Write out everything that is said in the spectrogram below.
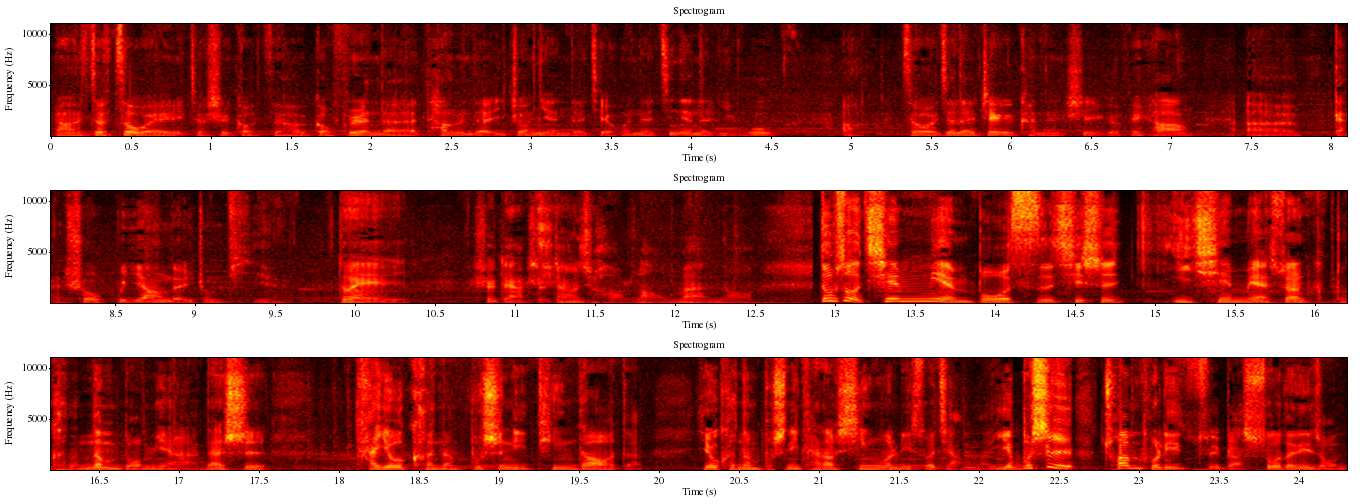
然后就作为就是狗子和狗夫人的他们的一周年的结婚的纪念的礼物啊，所以我觉得这个可能是一个非常呃感受不一样的一种体验。对，是这样，是这样。听上去好浪漫哦。都说千面波斯，其实一千面虽然不可能那么多面啊，但是它有可能不是你听到的，有可能不是你看到新闻里所讲的，也不是川普里嘴巴说的那种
